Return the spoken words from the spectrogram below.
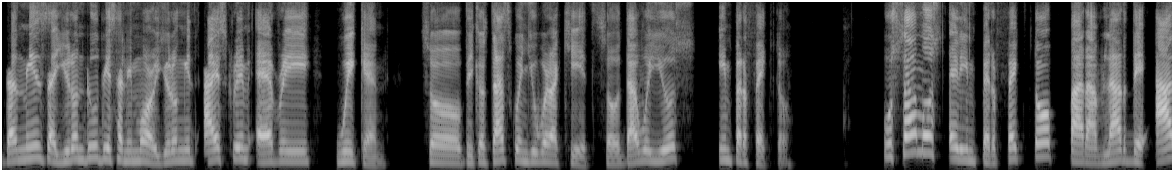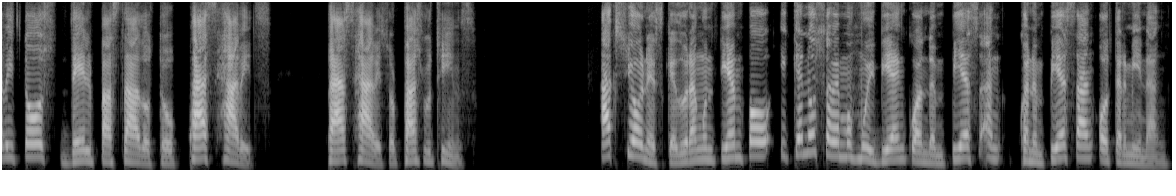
That means that you don't do this anymore. You don't eat ice cream every weekend. So because that's when you were a kid. So that we use imperfecto. Usamos el imperfecto para hablar de hábitos del pasado. So past habits. Past habits or past routines. Acciones que duran un tiempo y que no sabemos muy bien cuándo empiezan, cuando empiezan o terminan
